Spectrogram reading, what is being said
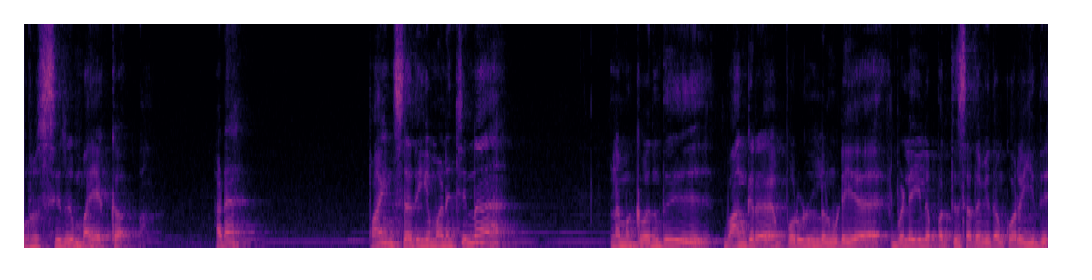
ஒரு சிறு மயக்கம் அட பாயிண்ட்ஸ் அதிகமானுச்சுன்னா நமக்கு வந்து வாங்குகிற பொருளினுடைய விலையில் பத்து சதவீதம் குறையுது.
